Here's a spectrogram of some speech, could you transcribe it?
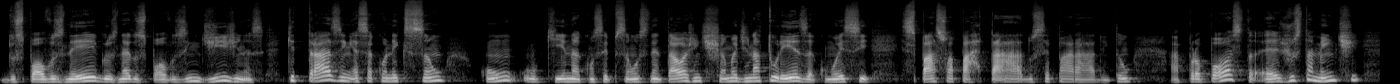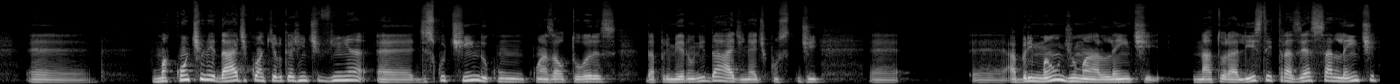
dos povos negros, né, dos povos indígenas, que trazem essa conexão com o que na concepção ocidental a gente chama de natureza, como esse espaço apartado, separado. Então, a proposta é justamente é, uma continuidade com aquilo que a gente vinha é, discutindo com, com as autoras da primeira unidade, né? de, de é, é, abrir mão de uma lente naturalista e trazer essa lente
